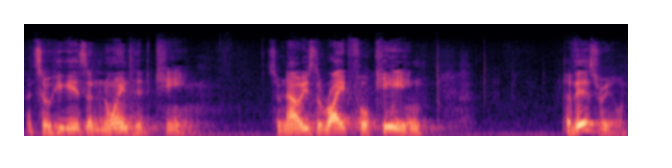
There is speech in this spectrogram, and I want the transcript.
And so he is anointed king. So now he's the rightful king of Israel.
